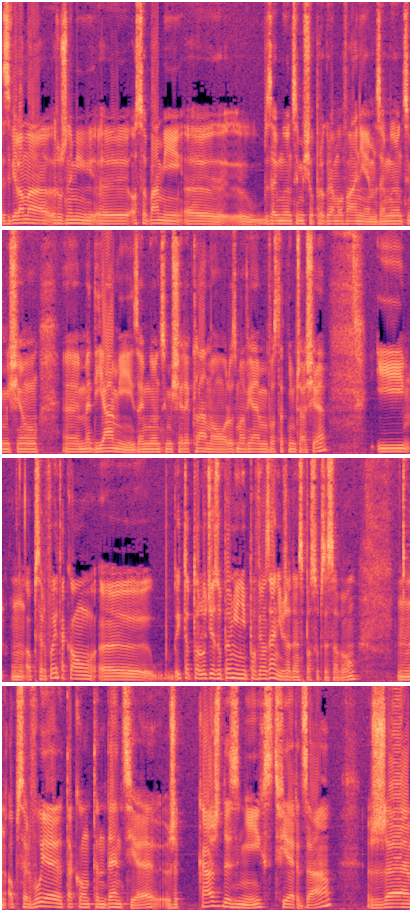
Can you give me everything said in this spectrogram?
z wieloma różnymi y, osobami y, zajmującymi się oprogramowaniem, zajmującymi się mediami, mediami zajmującymi się reklamą. Rozmawiałem w ostatnim czasie i mm, obserwuję taką, i to, to ludzie zupełnie nie powiązani w żaden sposób ze sobą, mm, obserwuję taką tendencję, że każdy z nich stwierdza, że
